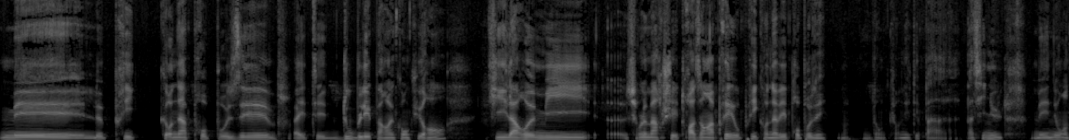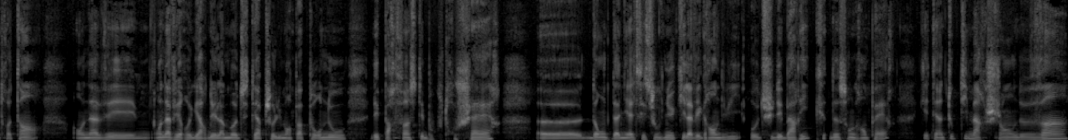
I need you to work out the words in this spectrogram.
Mais le prix qu'on a proposé a été doublé par un concurrent qui l'a remis euh, sur le marché trois ans après au prix qu'on avait proposé. Donc on n'était pas, pas si nul. Mais nous, entre-temps, on avait, on avait regardé la mode, c'était absolument pas pour nous. Les parfums, c'était beaucoup trop cher. Euh, donc Daniel s'est souvenu qu'il avait grandi au-dessus des barriques de son grand-père, qui était un tout petit marchand de vin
